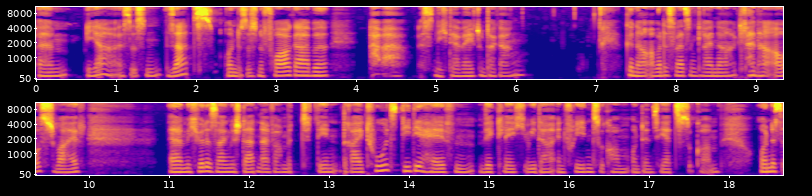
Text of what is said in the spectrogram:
Ähm, ja, es ist ein Satz und es ist eine Vorgabe, aber es ist nicht der Weltuntergang. Genau, aber das war jetzt ein kleiner, kleiner Ausschweif. Ähm, ich würde sagen, wir starten einfach mit den drei Tools, die dir helfen, wirklich wieder in Frieden zu kommen und ins Jetzt zu kommen. Und das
